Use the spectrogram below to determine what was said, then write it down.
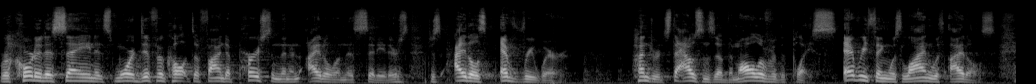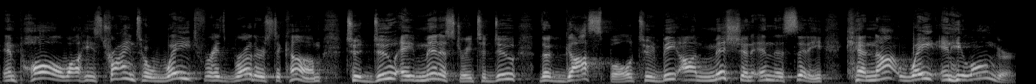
recorded as saying it's more difficult to find a person than an idol in this city. There's just idols everywhere hundreds, thousands of them all over the place. Everything was lined with idols. And Paul, while he's trying to wait for his brothers to come to do a ministry, to do the gospel, to be on mission in this city, cannot wait any longer.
